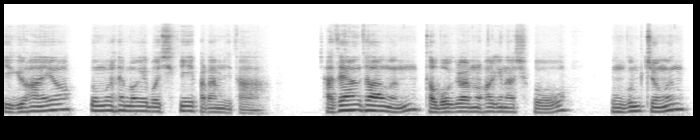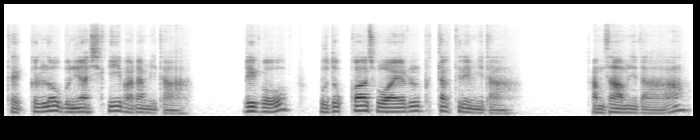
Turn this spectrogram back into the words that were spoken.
비교하여 꿈을 해몽해 보시기 바랍니다. 자세한 사항은 더보기란을 확인하시고 궁금증은 댓글로 문의하시기 바랍니다. 그리고 구독과 좋아요를 부탁드립니다. 감사합니다.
